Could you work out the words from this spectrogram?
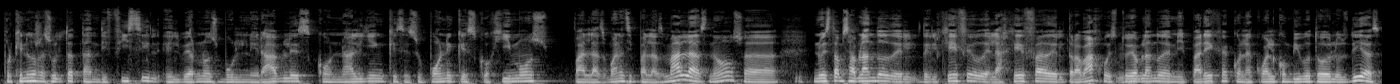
¿por qué nos resulta tan difícil el vernos vulnerables con alguien que se supone que escogimos para las buenas y para las malas, ¿no? O sea, no estamos hablando del, del jefe o de la jefa del trabajo, estoy hablando de mi pareja con la cual convivo todos los días.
